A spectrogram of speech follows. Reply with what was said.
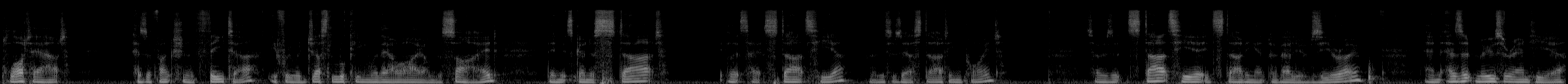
plot out as a function of theta, if we were just looking with our eye on the side, then it's going to start, let's say it starts here, this is our starting point. So as it starts here, it's starting at a value of zero, and as it moves around here,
